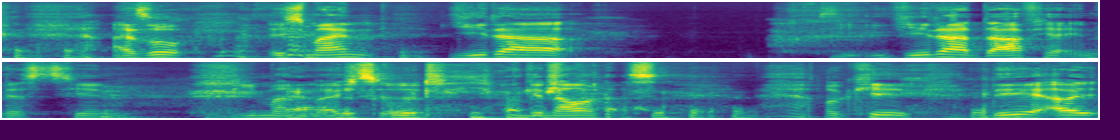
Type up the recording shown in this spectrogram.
Also, ich meine, jeder jeder darf ja investieren, wie man ja, möchte. Gut. Ich genau. Okay, nee, aber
